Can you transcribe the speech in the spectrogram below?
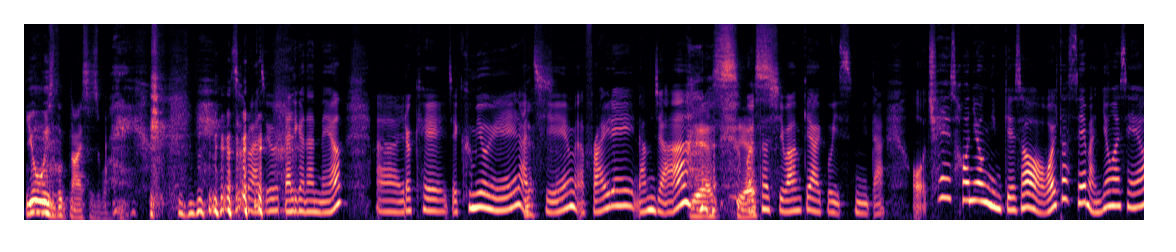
You always look nice as well. 서로 아주 난리가 났네요. 아, 이렇게 이제 금요일 아침 Friday 남자 Yes, yes. 월터 씨와 함께 하고 있습니다. 어, 최선영 님께서 월터 쌤 안녕하세요.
